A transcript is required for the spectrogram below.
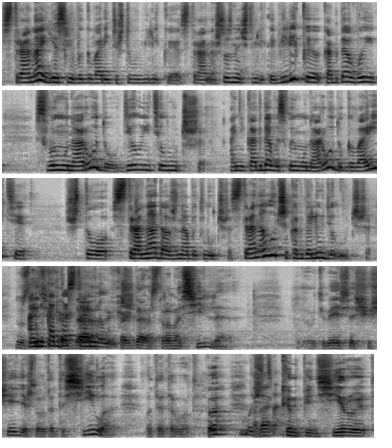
страна, если вы говорите, что вы великая страна, что значит великая? Великая, когда вы своему народу делаете лучше, а не когда вы своему народу говорите, что страна должна быть лучше. Страна лучше, когда люди лучше, ну, знаете, а не когда, когда стране лучше. Когда страна сильная, у тебя есть ощущение, что вот эта сила, вот эта вот, Мышца. она компенсирует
